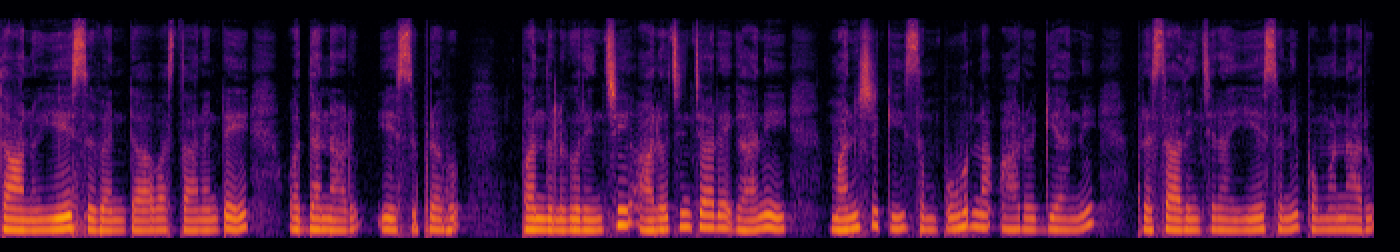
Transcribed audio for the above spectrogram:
తాను యేసు వెంట వస్తానంటే వద్దన్నాడు యేసు ప్రభు. పందుల గురించి ఆలోచించారే కానీ మనిషికి సంపూర్ణ ఆరోగ్యాన్ని ప్రసాదించిన యేసుని పొమ్మన్నారు.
